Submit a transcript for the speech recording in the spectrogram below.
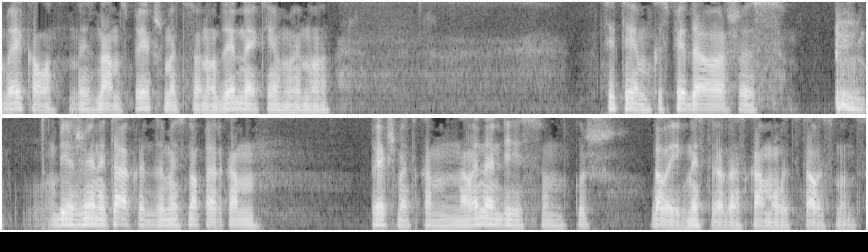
veikala nezināmas priekšmetus vai no dzirdniekiem vai no citiem, kas piedāvā šos, bieži vien ir tā, ka mēs nopērkam priekšmetu, kam nav enerģijas un kurš galīgi nestrādās kā amulets talismans.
